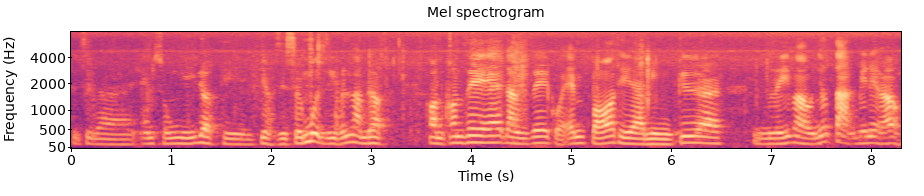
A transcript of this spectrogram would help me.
Thực sự là em sống nghĩ được thì kiểu gì sớm muộn gì vẫn làm được. Còn con dê đàn dê của em bó thì à, mình cứ à, lấy vào nhốt tạm bên này không?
